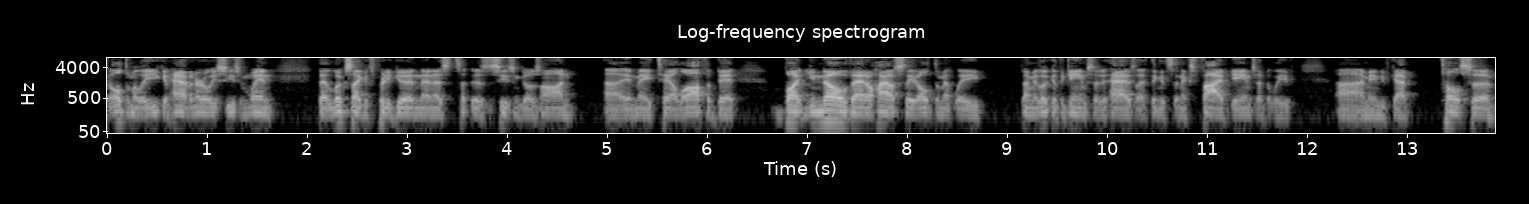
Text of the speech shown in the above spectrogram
ultimately, you can have an early season win that looks like it's pretty good, and then as as the season goes on, uh, it may tail off a bit. But you know that Ohio State ultimately. I mean, look at the games that it has. I think it's the next five games, I believe. Uh, I mean, you've got Tulsa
